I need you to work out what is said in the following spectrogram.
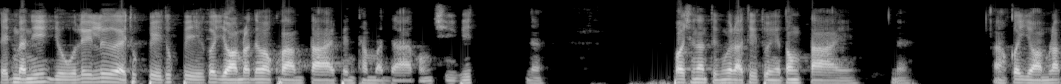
เห็นแบบนี้อยู่เรื่อยๆ ทุกปี ทุกปีก็ยอมรับได้ว่าความตายเป็นธรรมดาของชีวิตนะเพราะฉะนั้นถึงเวลาที่ตัวเองต้องตายนะอ้าวก็ยอมรับ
